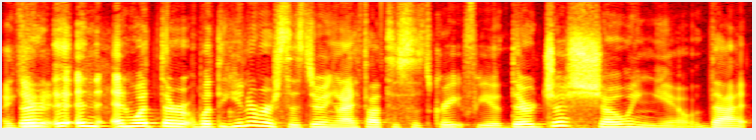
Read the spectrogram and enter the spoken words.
i get They're, it and and what they're what the universe is doing, and I thought this was great for you. They're just showing you that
